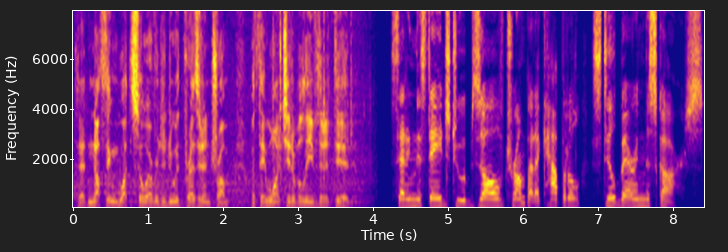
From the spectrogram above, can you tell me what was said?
that had nothing whatsoever to do with President Trump, but they want you to believe that it did? Setting the stage to absolve Trump at a Capitol still bearing the scars.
